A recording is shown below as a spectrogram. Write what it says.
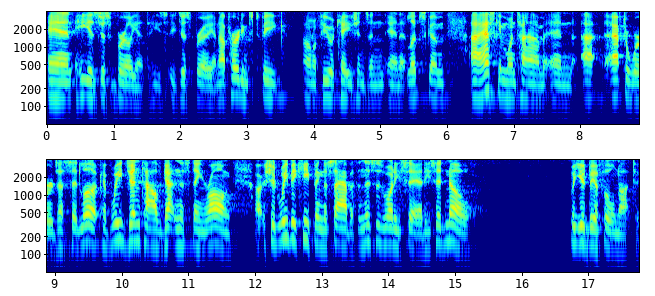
and he is just brilliant. He's, he's just brilliant. I've heard him speak on a few occasions and, and at Lipscomb. I asked him one time, and I, afterwards I said, Look, have we Gentiles gotten this thing wrong? Uh, should we be keeping the Sabbath? And this is what he said. He said, No, but you'd be a fool not to.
